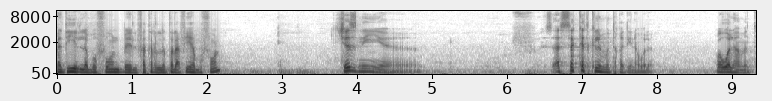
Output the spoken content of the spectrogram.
بديل لبوفون بالفترة اللي طلع فيها بوفون؟ تشزني آه، سكت كل المنتقدين اولا. وأولهم أنت.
